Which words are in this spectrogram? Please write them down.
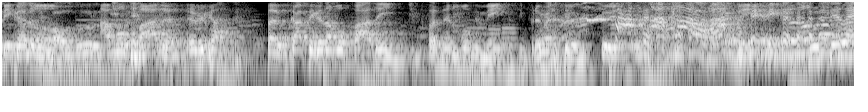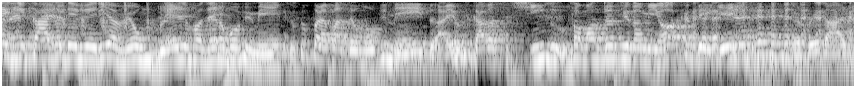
pegando a almofada. Eu ficava, eu ficava pegando a almofada e, tipo, fazendo movimento assim pra ver se eu, se eu ia conseguir. Você daí de casa deveria ver um Blade É fazendo movimento. Pra fazer o movimento. Aí eu ficava assistindo. Famosa dancinha da minhoca, né? Peguei. É verdade.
